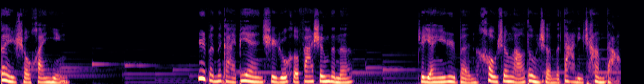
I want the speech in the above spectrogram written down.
备受欢迎。日本的改变是如何发生的呢？这源于日本厚生劳动省的大力倡导。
